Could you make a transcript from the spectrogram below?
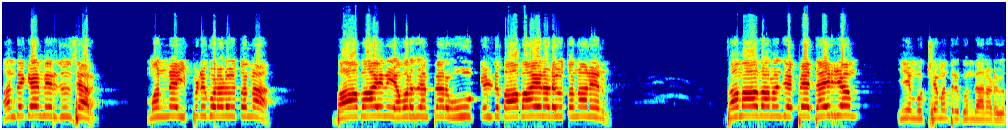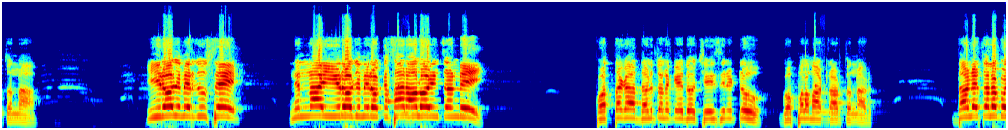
అందుకే మీరు చూశారు. మొన్న ఇప్పుడు కూడా అడుగుతున్నా బాబాయిని ఎవరు చంపారు? ఊ కిల్డ్ బాబాయ్ అని అడుగుతున్నా నేను. సమాధానం చెప్పే ధైర్యం ఈ ముఖ్యమంత్రికి ఉందా అని అడుగుతున్నా. ఈరోజు మీరు చూస్తే నిన్న ఈరోజు మీరు ఒక్కసారి ఆలోచించండి. కొత్తగా దళితులకు ఏదో చేసినట్టు గొప్పలు మాట్లాడుతున్నాడు. దళితులకు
